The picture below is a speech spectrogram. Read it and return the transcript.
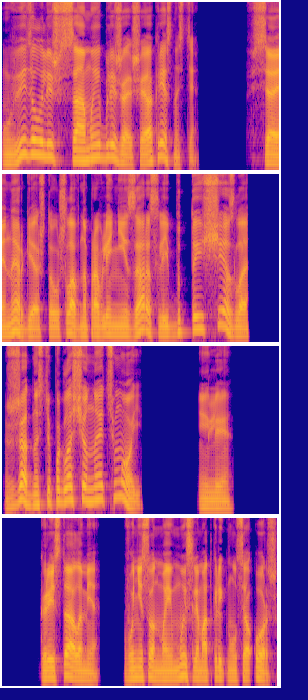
увидел лишь самые ближайшие окрестности. Вся энергия, что ушла в направлении зарослей, будто исчезла, с жадностью поглощенная тьмой. Или... «Кристаллами!» — в унисон моим мыслям откликнулся Орш.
